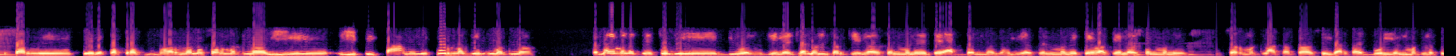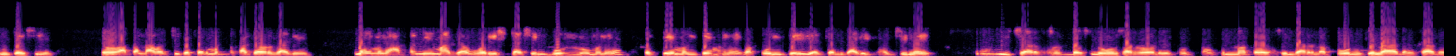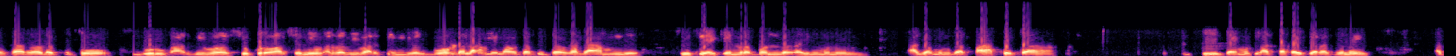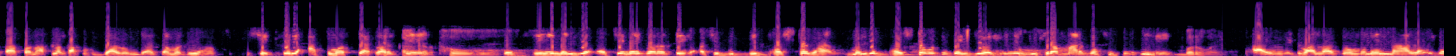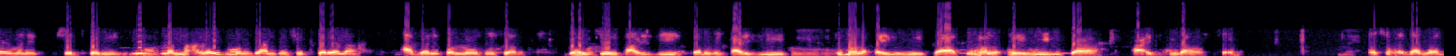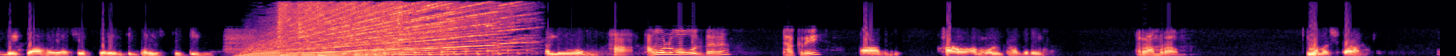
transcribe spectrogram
Sir मी पेरेपत्रक भरलं ना sir म्हटलं ही ही पीक पाहणी मी पूर्ण केली म्हटलं. तर नाही म्हणे ते तुम्ही दिवस गेल्याच्यानंतर केलं असेल म्हणे ते ॲप बंद झाली असेल म्हणे तेव्हा केलं असेल म्हणे. सर म्हटलं आता तहसीलदार साहेब बोलले न म्हटलं तुमच्याशी. तर आता लावायची का सर म्हटलं खात्यावर गाडी? नाही म्हणे आता मी माझ्या वरिष्ठाशी बोललो म्हणे तर ते म्हणते म्हणे का कोणत्याही याच्यात गाडी घ्यायची नाही. खूप विचार करत बसलो. असा रड येत होता. पुन्हा तहसीलदाराला फोन केला. ढसा ढसा रडत होतो. गुरुवार दिवस शुक्रवार शनिवार रविवार तीन दिवस बोर्ड लावलेला होता तिथं. का गा म्हणजे सीसीआय केंद्र बंद राहील म्हणून. माझा मुलगा पाहत होता. ठीक आहे म्हटलं आता काही करायचं नाही. आता आपण आपला कापूस जाळून द्यायचा म्हटलं. शेतकरी आत्महत्या करते. हो हो तर ते म्हणजे असे नाही करत ते अशी बुद्धी भ्रष्ट झा म्हणजे भ्रष्ट होती त्यांची वाली. म्हणजे हो. दुसरा मार्ग सुचत नाही बरोबर. प्रायव्हेट वाला तो म्हणे नालायक आहे म्हणे शेतकरी. मी म्हटलं नालायक म्हणते आमच्या शेतकऱ्याला. आजारी पडलो होतो सर. घरची काळजी सर्व काळजी. हो हो. तुम्हाला काही होईल का तुम्हाला काही होईल का काय सांगावं सर? असं दादा बेटा आहे या शेतकऱ्यांची परिस्थिती. हॅलो. हा अमोल भाऊ बोलताय ना? ठाकरे? हो अमोल ठाकरे. राम राम. नमस्कार.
